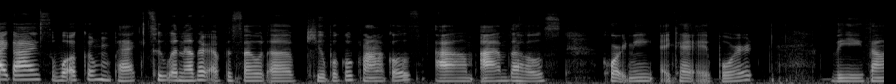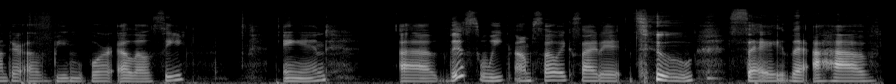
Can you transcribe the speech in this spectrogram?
Hi, guys. Welcome back to another episode of Cubicle Chronicles. Um, I'm the host, Courtney, aka Bourt, the founder of Being Bourt LLC. And uh, this week, I'm so excited to say that I have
